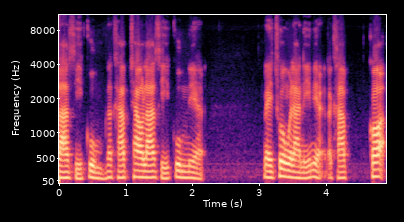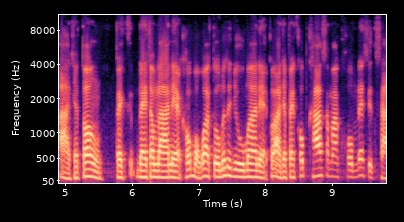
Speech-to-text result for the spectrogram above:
ราศีกุมนะครับ ชาวราศีกุมเนี่ย ในช่วงเวลานี้เนี่ยนะครับก็อาจจะต้องไปในตำราเนี่ยเขาบอกว่าตัวมัตยูมาเนี่ยก็อาจจะไปคบค้าสมาคมได้ศึกษา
